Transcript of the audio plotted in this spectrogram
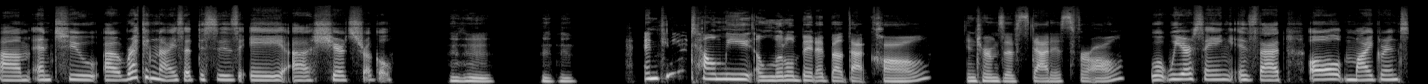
um, and to uh, recognize that this is a uh, shared struggle. Mm-hmm. Mm-hmm. And can you tell me a little bit about that call? In terms of status for all? What we are saying is that all migrants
